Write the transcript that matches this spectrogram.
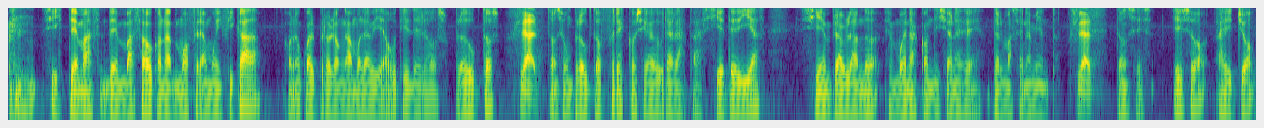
sistemas de envasado con atmósfera modificada, con lo cual prolongamos la vida útil de los productos. Claro. Entonces un producto fresco llega a durar hasta siete días, siempre hablando en buenas condiciones de, de almacenamiento. Claro. Entonces, eso ha hecho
